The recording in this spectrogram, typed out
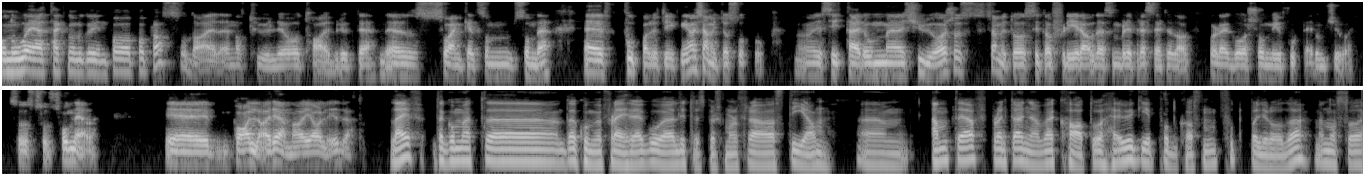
Og Nå er teknologien på, på, plass, og da er det naturlig å ta i bruk det. Det er så enkelt som, som det. Eh, Fotballutviklinga kommer ikke til å stoppe opp. Når vi sitter her om 20 eh, år, så kommer vi til å sitte og flire av det som blir prestert i dag. For det går så mye fortere om 20 år. Så, så, sånn er det. Eh, på alle arenaer i alle idretter. Leif, det kom, et, eh, det kom flere gode lyttespørsmål fra Stian. Um, NTF, bl.a. ved Cato Haug i podkasten Fotballrådet, men også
